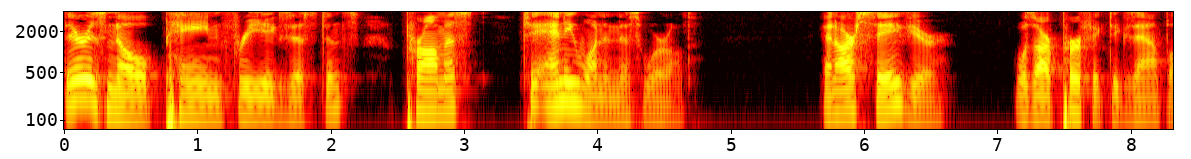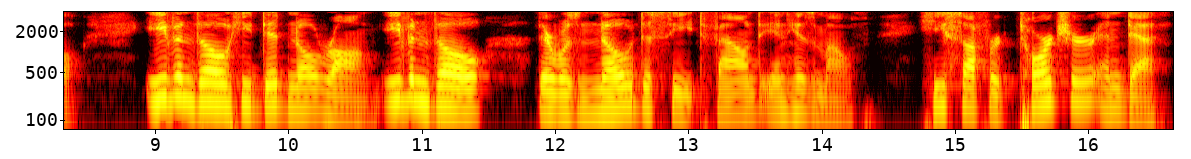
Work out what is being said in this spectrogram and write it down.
There is no pain free existence promised to anyone in this world. And our Savior was our perfect example. Even though he did no wrong, even though there was no deceit found in his mouth, he suffered torture and death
